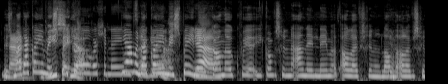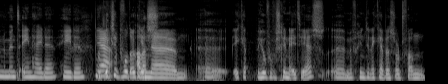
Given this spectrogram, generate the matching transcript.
Dus, nou, maar daar kan je mee spelen. Ja. wat je neemt. Ja, maar daar kan je mee spelen. Ja. Je kan ook je kan verschillende aandelen nemen uit allerlei verschillende landen, Ja. allerlei verschillende munteenheden. Heden. Want ik zit bijvoorbeeld ook Alles. in... eh, eh, ik heb heel veel verschillende ETF's. Eh, mijn vriend en ik hebben een soort van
